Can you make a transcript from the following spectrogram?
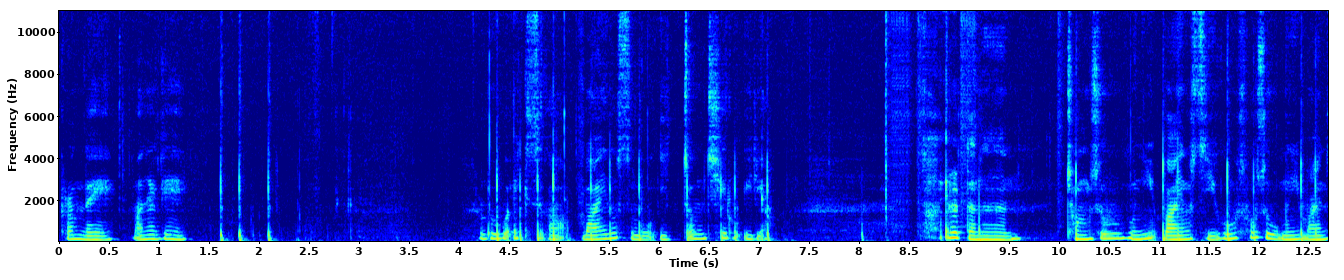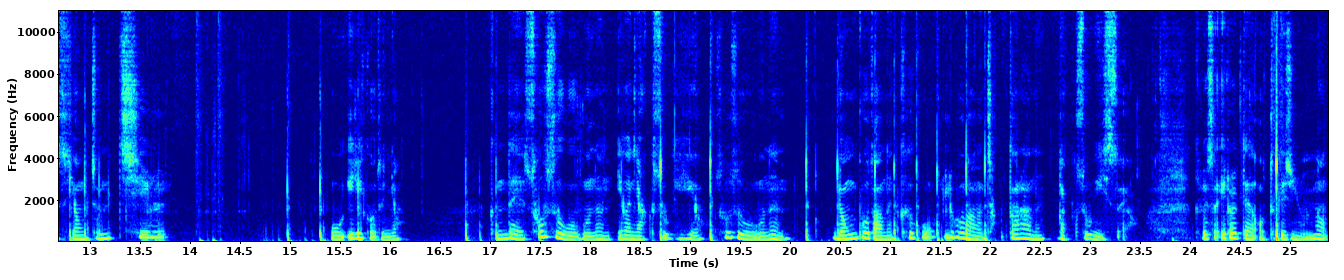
그런데 만약에 로그 x가 마이너스 뭐 2.751이야. 자, 이럴 때는 정수 부분이 마이너스 2고 소수 부분이 마이너스 0.751이거든요. 근데 소수 부분은 이건 약속이에요. 소수 부분은 0보다는 크고 1보다는 작다라는 약속이 있어요. 그래서 이럴 때는 어떻게 해주냐면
